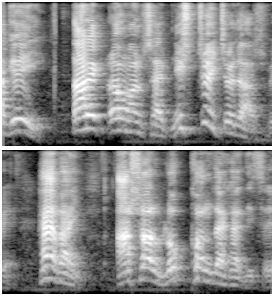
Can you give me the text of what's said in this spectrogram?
আগেই তারেক রহমান সাহেব নিশ্চয়ই চলে আসবে। হ্যাঁ ভাই আশার লক্ষণ দেখা দিছে।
